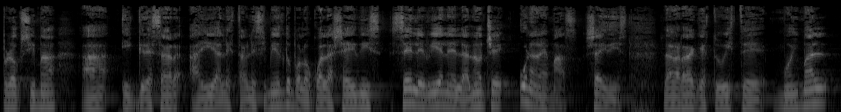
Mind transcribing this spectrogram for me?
próxima a ingresar ahí al establecimiento, por lo cual a Jadis se le viene la noche una vez más. Jadis, la verdad que estuviste muy mal,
